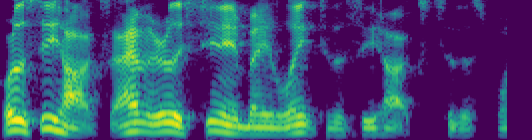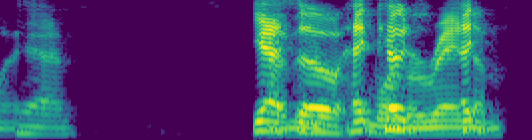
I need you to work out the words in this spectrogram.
or the Seahawks. I haven't really seen anybody linked to the Seahawks to this point. Yeah. Yeah. So head coach, a head- random.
